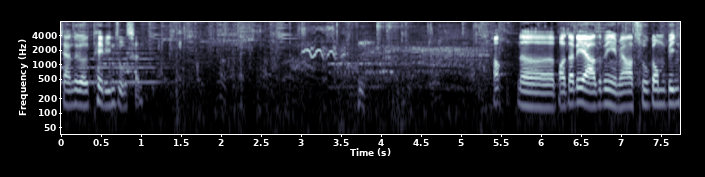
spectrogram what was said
现在这个配兵组成。好，那保加利亚这边也没有出工兵，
